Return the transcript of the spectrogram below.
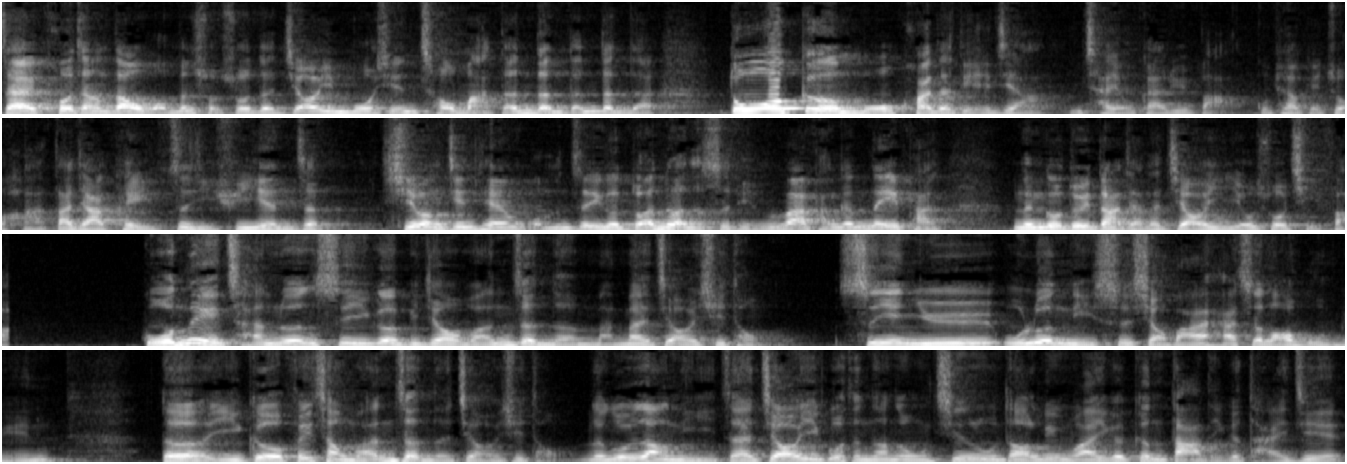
再扩张到我们所说的交易模型、筹码等等等等的多个模块的叠加，你才有概率把股票给做好。大家可以自己去验证。希望今天我们这个短短的视频，外盘跟内盘能够对大家的交易有所启发。国内缠论是一个比较完整的买卖交易系统，适应于无论你是小白还是老股民的一个非常完整的交易系统，能够让你在交易过程当中进入到另外一个更大的一个台阶。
